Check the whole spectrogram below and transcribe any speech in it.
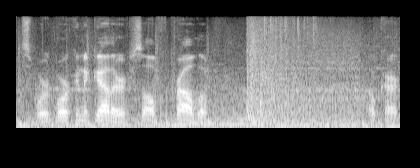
Let's, we're working together, solve the problem. Okay.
